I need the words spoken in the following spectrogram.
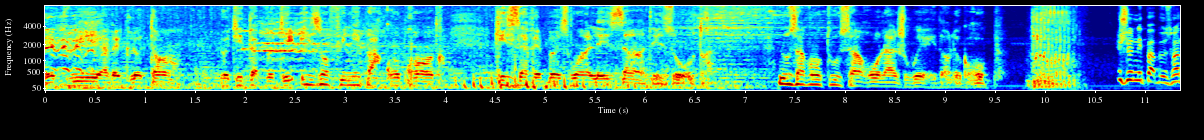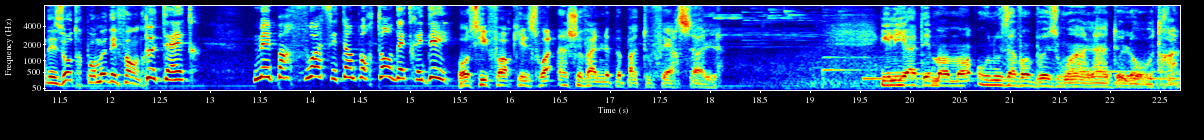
Et puis, avec le temps, petit à petit, ils ont fini par comprendre qu'ils avaient besoin les uns des autres. Nous avons tous un rôle à jouer dans le groupe. Je n'ai pas besoin des autres pour me défendre. Peut-être. Mais parfois, c'est important d'être aidé. Aussi fort qu'il soit, un cheval ne peut pas tout faire seul. Il y a des moments où nous avons besoin l'un de l'autre.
